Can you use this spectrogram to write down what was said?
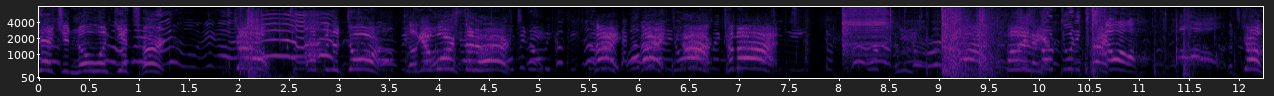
attention, no one gets hurt. Go! Open the door! They'll get worse than hurt! Hey! Hey! Ah! Come on! Ah, finally! Don't do anything! Let's go!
